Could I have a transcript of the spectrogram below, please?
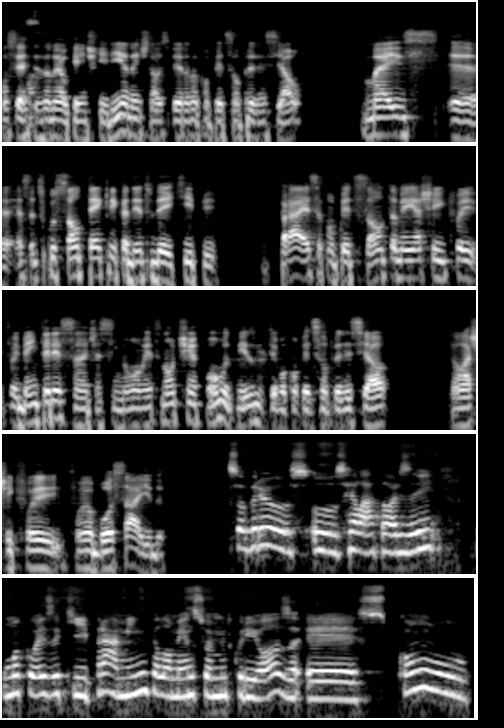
com certeza não é o que a gente queria, né? a gente estava esperando a competição presencial, mas é, essa discussão técnica dentro da equipe para essa competição também achei que foi, foi bem interessante. Assim, no momento não tinha como mesmo ter uma competição presencial, então achei que foi, foi uma boa saída. Sobre os, os relatórios aí, uma coisa que para mim, pelo menos, foi muito curiosa é com o,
